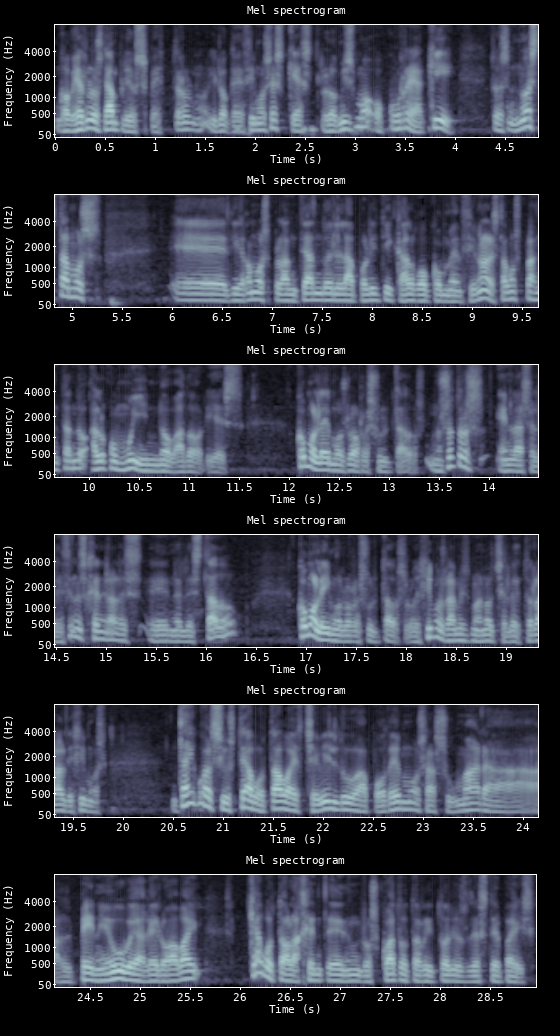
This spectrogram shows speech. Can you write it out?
gobiernos de amplio espectro. Y lo que decimos es que lo mismo ocurre aquí. Entonces, no estamos, eh, digamos, planteando en la política algo convencional, estamos planteando algo muy innovador y es cómo leemos los resultados. Nosotros en las elecciones generales en el Estado, ¿cómo leímos los resultados? Lo dijimos la misma noche electoral, dijimos, da igual si usted ha votado a Echebildu, a Podemos, a Sumar, al PNV, a Gueroabay, ¿Qué ha votado la gente en los cuatro territorios de este país?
